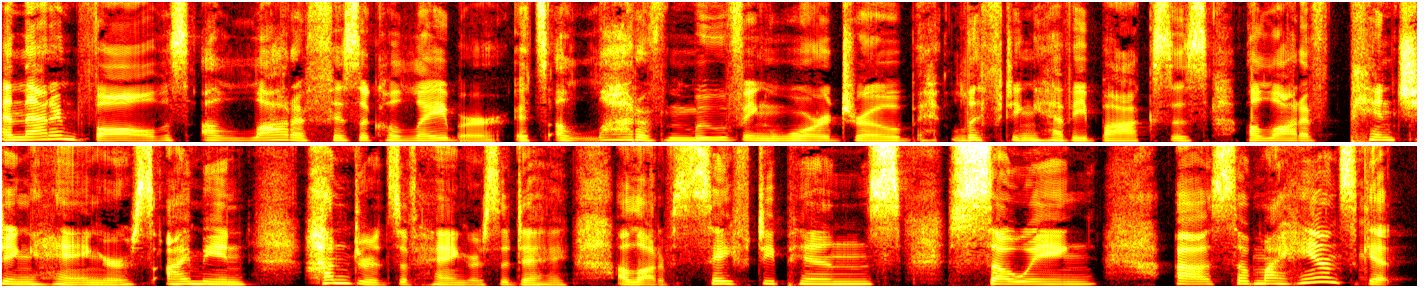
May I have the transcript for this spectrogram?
And that involves a lot of physical labor. It's a lot of moving wardrobe, lifting heavy boxes, a lot of pinching hangers. I mean, hundreds of hangers a day, a lot of safety pins, sewing. Uh, so my hands get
